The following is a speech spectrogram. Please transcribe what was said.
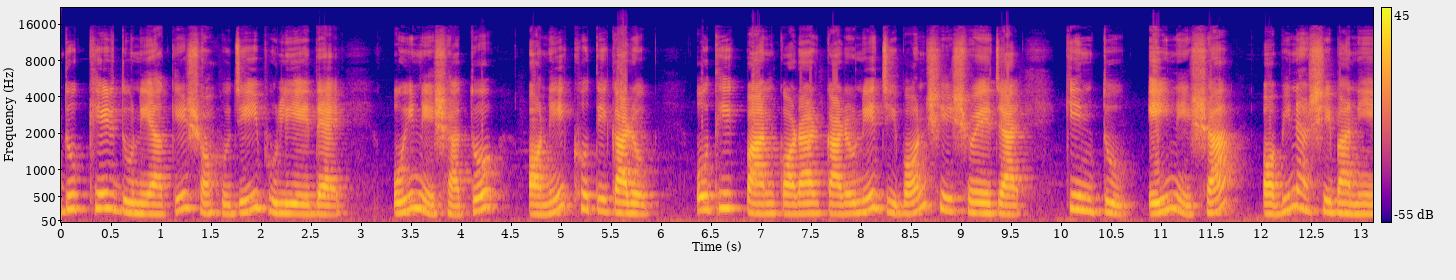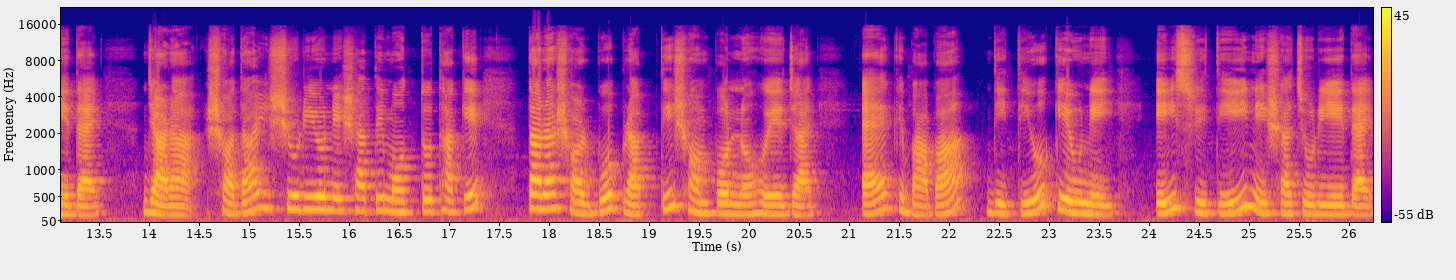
দুঃখের দুনিয়াকে সহজেই ভুলিয়ে দেয়। ওই নেশা তো অনেক ক্ষতিকারক। অধিক পান করার কারণে জীবন শেষ হয়ে যায়। কিন্তু এই নেশা অবিনাশী বানিয়ে দেয়। যারা সদা ঈশ্বরীয় নেশাতে মত্ত থাকে, তারা সর্বপ্রাপ্তি সম্পন্ন হয়ে যায়। এক বাবা, দ্বিতীয় কেউ নেই। এই স্মৃতিই নেশা চড়িয়ে দেয়।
